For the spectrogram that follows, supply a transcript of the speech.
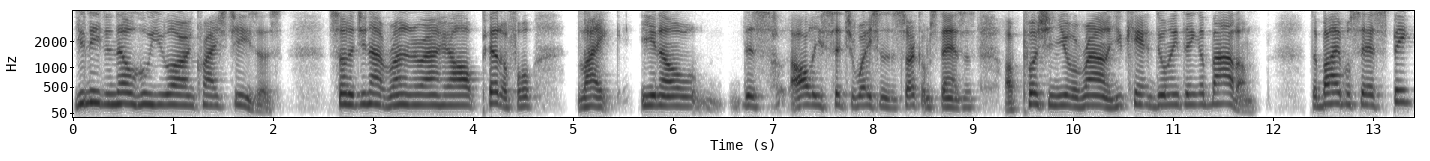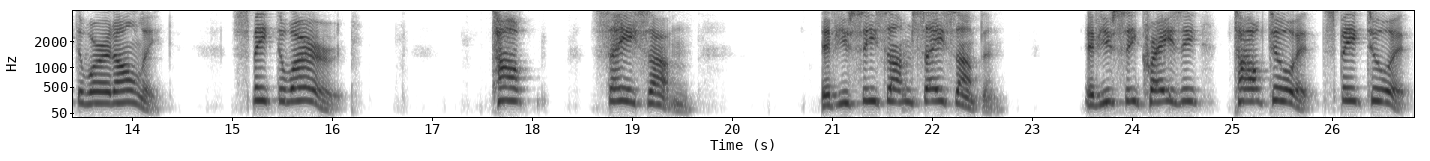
You need to know who you are in Christ Jesus so that you're not running around here all pitiful like, you know, this all these situations and circumstances are pushing you around and you can't do anything about them. The Bible says speak the word only. Speak the word. Talk, say something. If you see something, say something. If you see crazy, talk to it, speak to it.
